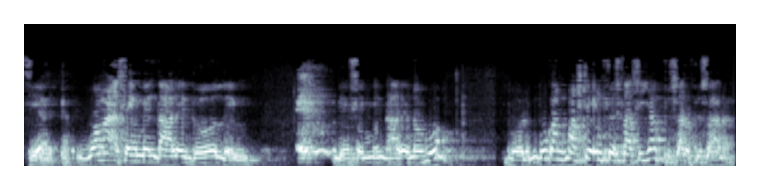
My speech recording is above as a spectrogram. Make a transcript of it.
siada. Wong nak sing mentale dolim, dia sing mentale nopo? Dolim itu kan pasti investasinya besar-besaran.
